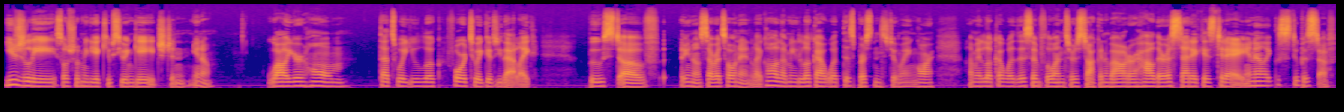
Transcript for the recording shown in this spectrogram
Usually, social media keeps you engaged, and you know, while you're home, that's what you look forward to. It gives you that like boost of, you know, serotonin. Like, oh, let me look at what this person's doing, or let me look at what this influencer is talking about, or how their aesthetic is today, you know, like stupid stuff.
